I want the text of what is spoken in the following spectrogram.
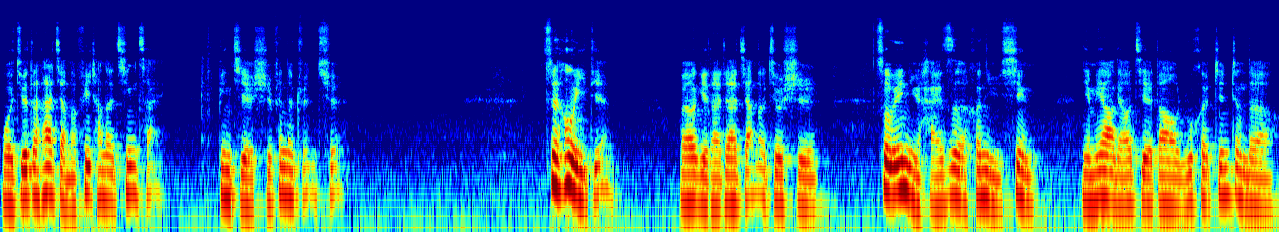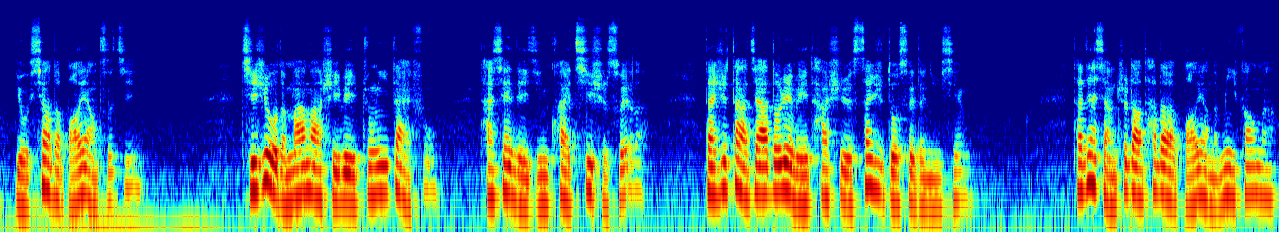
我觉得他讲的非常的精彩，并且十分的准确。最后一点，我要给大家讲的就是，作为女孩子和女性，你们要了解到如何真正的有效的保养自己。其实我的妈妈是一位中医大夫，她现在已经快七十岁了，但是大家都认为她是三十多岁的女性。大家想知道她的保养的秘方吗？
